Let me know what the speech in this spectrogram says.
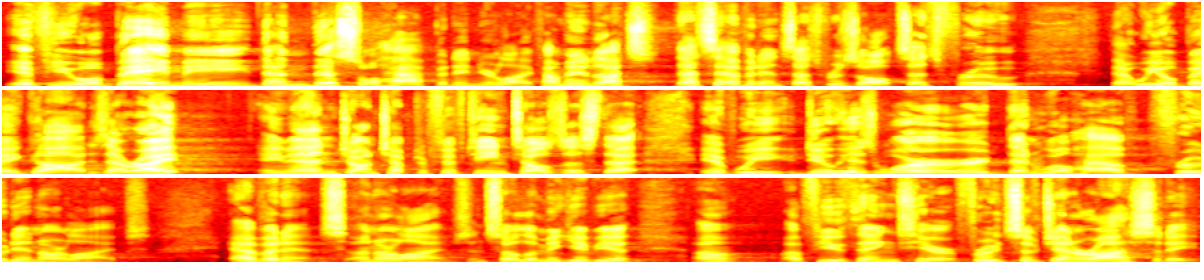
If you obey me, then this will happen in your life. I mean, that's, that's evidence, that's results, that's fruit that we obey God. Is that right? Amen. John chapter 15 tells us that if we do his word, then we'll have fruit in our lives evidence in our lives. And so let me give you uh, a few things here. Fruits of generosity.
